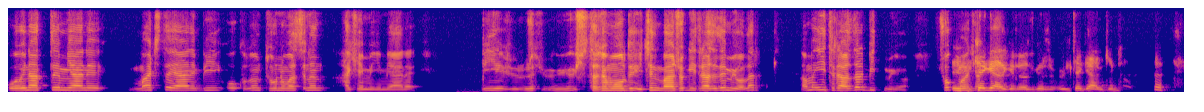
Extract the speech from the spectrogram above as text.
oynattığım yani maçta yani bir okulun turnuvasının hakemiyim yani. Bir takım olduğu için bana çok itiraz edemiyorlar. Ama itirazlar bitmiyor. Çok ülke hakem... gergin Özgürcüğüm. Ülke gergin.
